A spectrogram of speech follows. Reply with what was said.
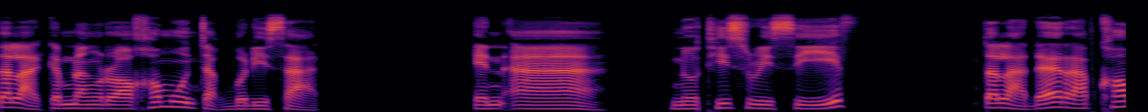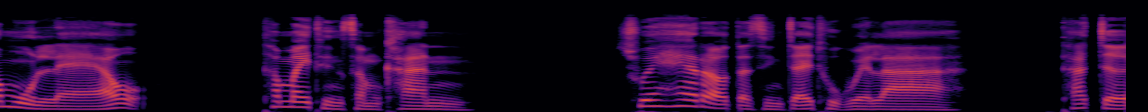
ตลาดกำลังรอข้อมูลจากบริษัท NR Notice Receive ตลาดได้รับข้อมูลแล้ว ทำไมถึงสำคัญ ช่วยให้เราตัดสินใจถูกเวลา ถ้าเจอ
